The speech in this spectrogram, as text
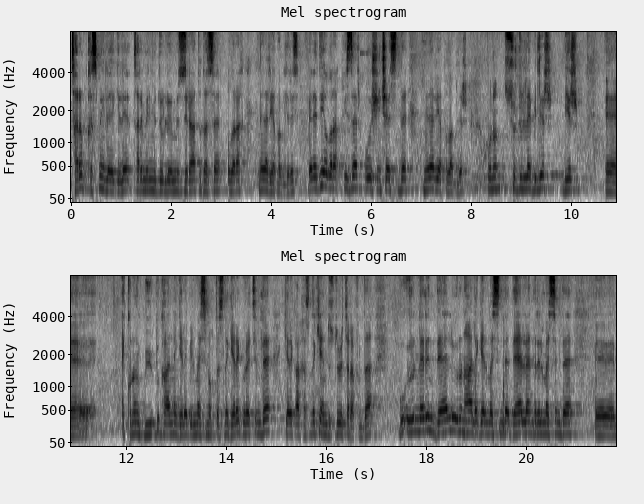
tarım kısmı ile ilgili Tarım İl Müdürlüğümüz, Ziraat Odası olarak neler yapabiliriz? Belediye olarak bizler bu işin içerisinde neler yapılabilir? Bunun sürdürülebilir bir eee ekonomik büyüklük haline gelebilmesi noktasında gerek üretimde gerek arkasındaki endüstri tarafında bu ürünlerin değerli ürün hale gelmesinde, değerlendirilmesinde eee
